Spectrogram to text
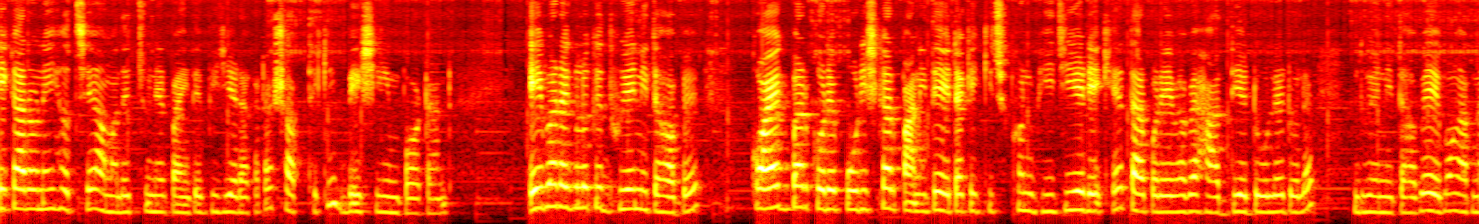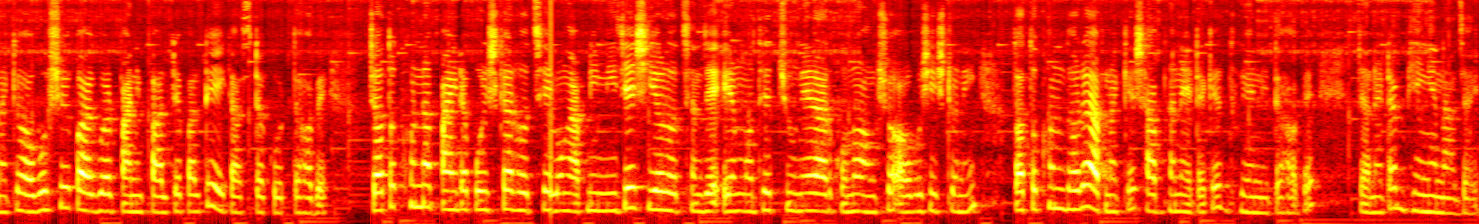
এই কারণেই হচ্ছে আমাদের চুনের পানিতে ভিজিয়ে রাখাটা সব থেকে বেশি ইম্পর্ট্যান্ট এইবার এগুলোকে ধুয়ে নিতে হবে। কয়েকবার করে পরিষ্কার পানিতে এটাকে কিছুক্ষণ ভিজিয়ে রেখে তারপরে এভাবে হাত দিয়ে ডলে ডলে ধুয়ে নিতে হবে এবং আপনাকে অবশ্যই কয়েকবার পানি পাল্টে পাল্টে এই কাজটা করতে হবে। যতক্ষণ না পানিটা পরিষ্কার হচ্ছে এবং আপনি নিজে শিওর হচ্ছেন যে এর মধ্যে চুনের আর কোনো অংশ অবশিষ্ট নেই, ততক্ষণ ধরে আপনাকে সাবধানে এটাকে ধুয়ে নিতে হবে যেন এটা ভেঙে না যায়।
